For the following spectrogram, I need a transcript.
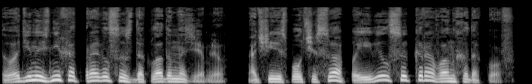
то один из них отправился с докладом на землю, а через полчаса появился караван ходоков.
